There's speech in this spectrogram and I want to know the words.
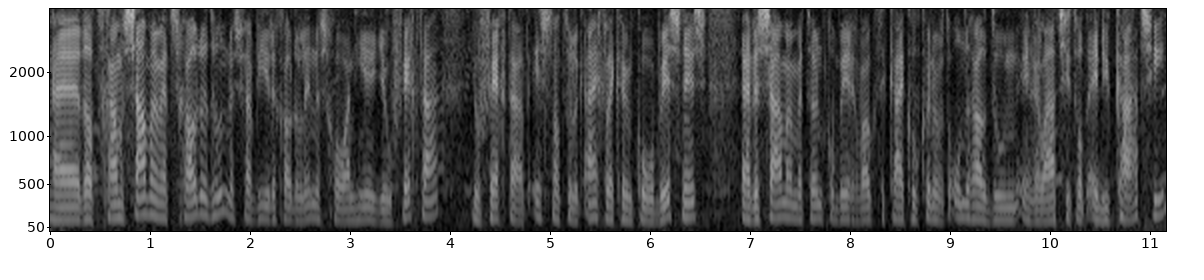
Uh, dat gaan we samen met scholen doen. Dus we hebben hier de Godelinnenschool en hier Juvechta. Juvechta is natuurlijk eigenlijk hun core business. Uh, dus samen met hun proberen we ook te kijken hoe kunnen we het onderhoud doen in relatie tot educatie.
